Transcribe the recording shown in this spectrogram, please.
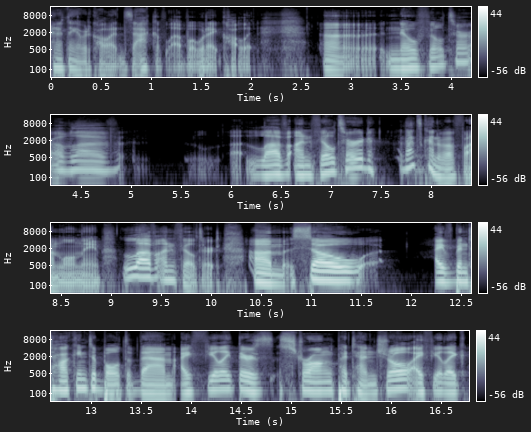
I don't think I would call it Zack of love. What would I call it? Uh, no filter of love. Love Unfiltered. That's kind of a fun little name. Love Unfiltered. Um, so I've been talking to both of them. I feel like there's strong potential. I feel like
